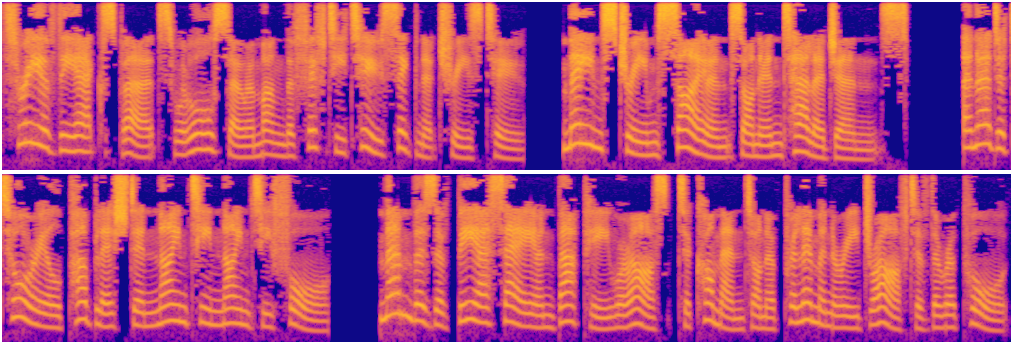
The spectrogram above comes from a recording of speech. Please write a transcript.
Three of the experts were also among the 52 signatories to Mainstream Science on Intelligence an editorial published in 1994. Members of BSA and BAPI were asked to comment on a preliminary draft of the report.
